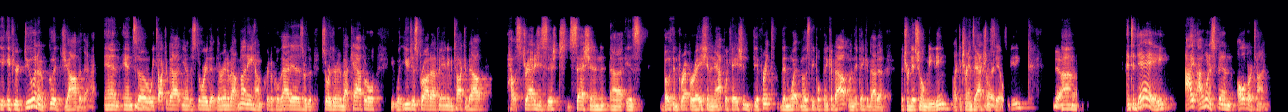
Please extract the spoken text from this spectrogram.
if you're doing a good job of that. And and so mm-hmm. we talked about you know the story that they're in about money how critical that is or the story they're in about capital. What you just brought up andy we talked about how a strategy session uh, is both in preparation and application different than what most people think about when they think about a, a traditional meeting like a transactional right. sales meeting. Yeah. Um, and today i, I want to spend all of our time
